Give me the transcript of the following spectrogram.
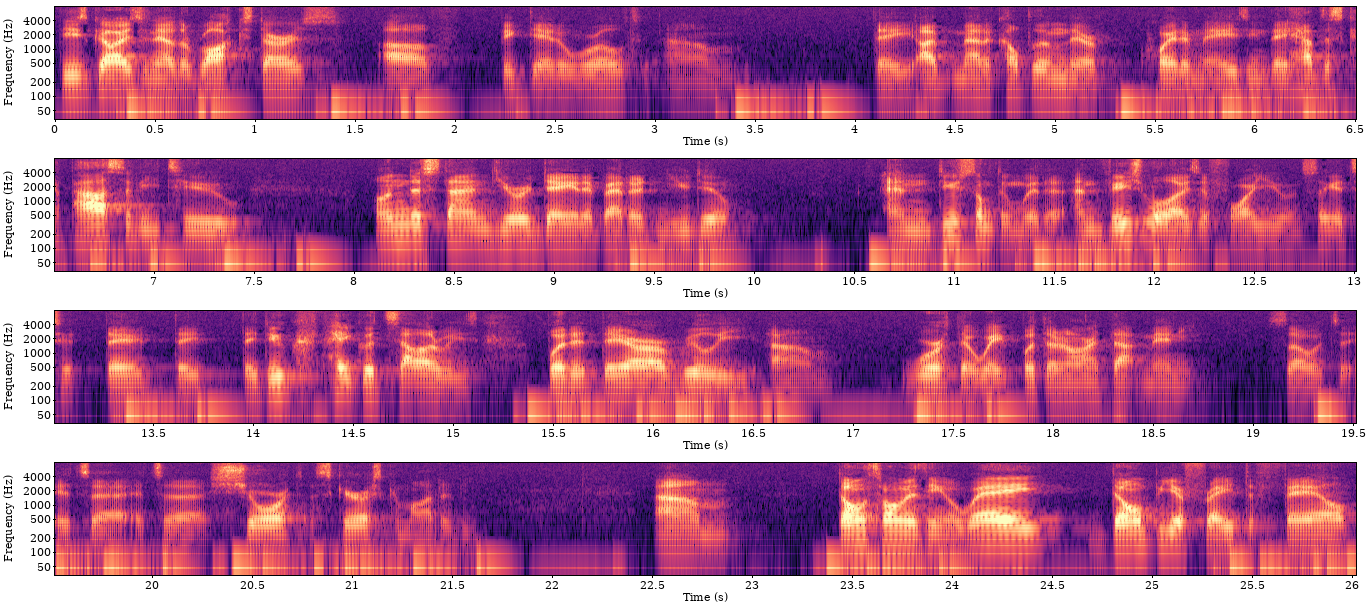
these guys are now the rock stars of big data world. Um, they, I've met a couple of them, they're quite amazing. They have this capacity to understand your data better than you do and do something with it and visualize it for you. And so it's, they, they, they do pay good salaries, but it, they are really um, worth their weight, but there aren't that many. So it's a, it's a, it's a short, a scarce commodity. Um, don't throw anything away. Don't be afraid to fail.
